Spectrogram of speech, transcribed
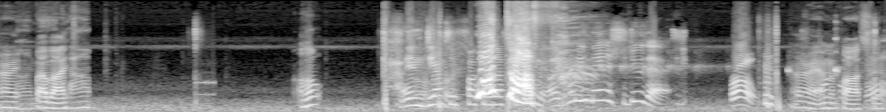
All right, um, bye bye. um, Oh, And Deontay fucking What left the f- me. Like, how do you manage to do that? Bro. All right, I'm imposter. All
